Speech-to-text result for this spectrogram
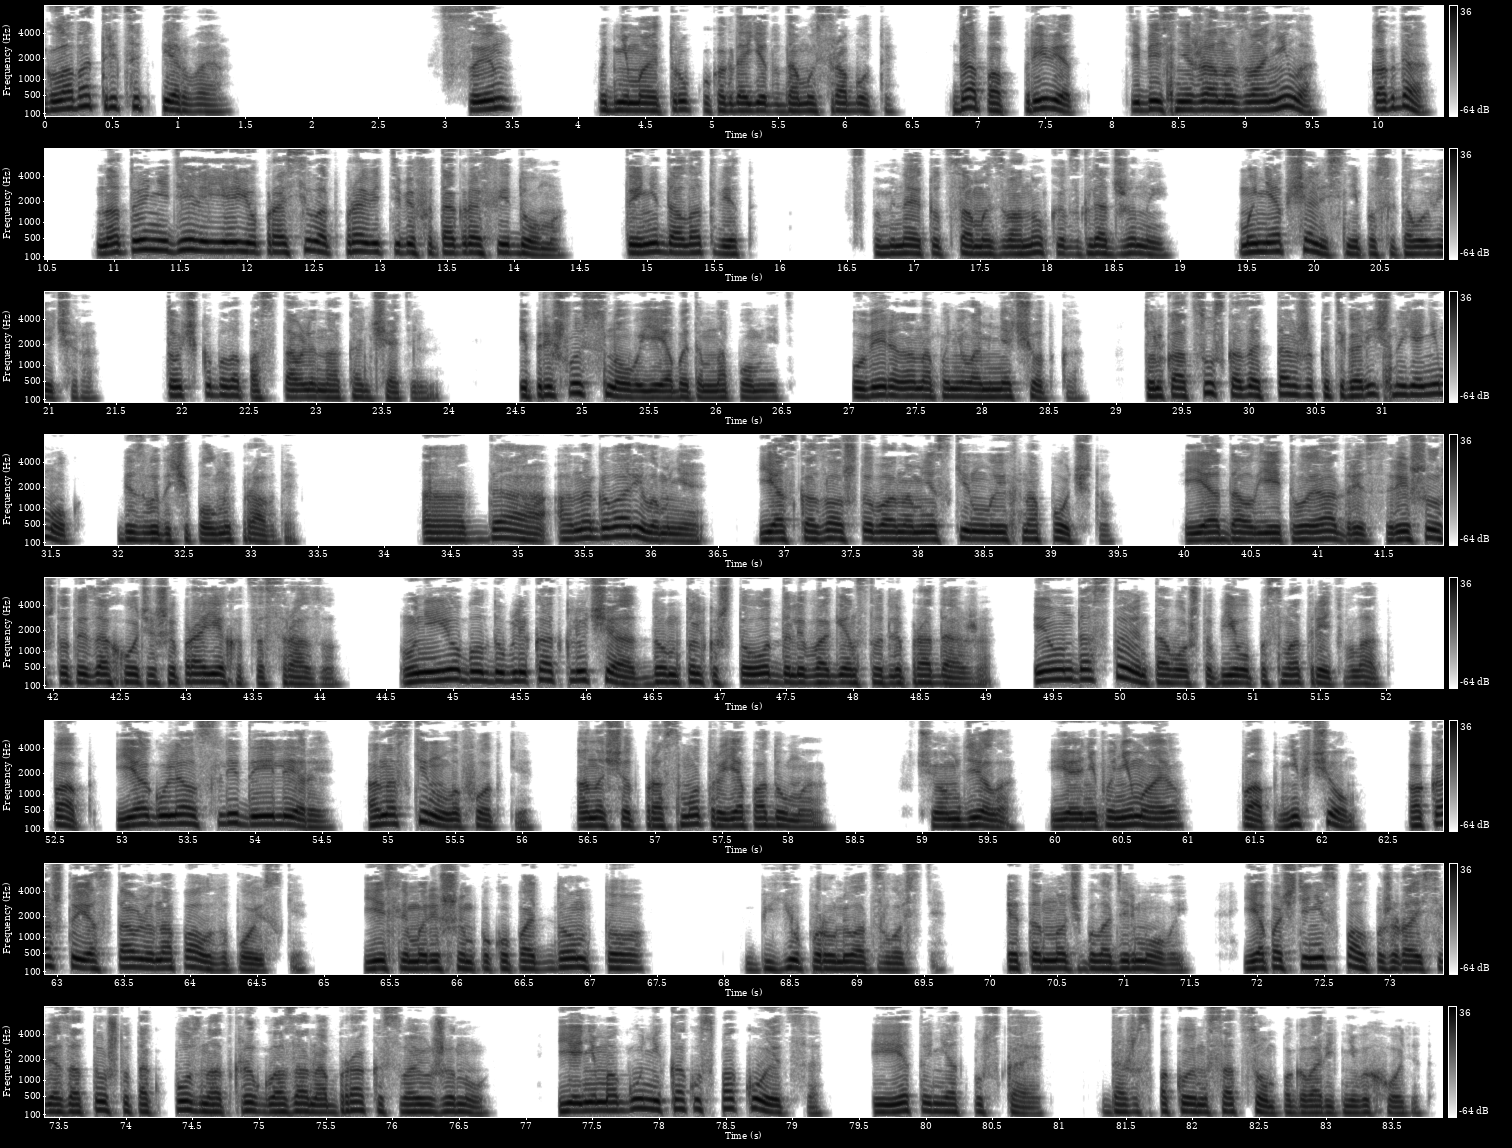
Глава 31. «Сын?» — поднимает трубку, когда еду домой с работы. «Да, пап, привет. Тебе Снежана звонила? Когда?» «На той неделе я ее просил отправить тебе фотографии дома. Ты не дал ответ». Вспоминаю тот самый звонок и взгляд жены. Мы не общались с ней после того вечера. Точка была поставлена окончательно. И пришлось снова ей об этом напомнить. Уверена, она поняла меня четко. Только отцу сказать так же категорично я не мог, без выдачи полной правды. А, да, она говорила мне. Я сказал, чтобы она мне скинула их на почту. Я дал ей твой адрес, решил, что ты захочешь и проехаться сразу. У нее был дубликат ключа, дом только что отдали в агентство для продажи. И он достоин того, чтобы его посмотреть, Влад. Пап, я гулял с Лидой и Лерой. Она скинула фотки. А насчет просмотра я подумаю. «В чем дело? Я не понимаю». «Пап, ни в чем. Пока что я ставлю на паузу поиски. Если мы решим покупать дом, то...» Бью по рулю от злости. Эта ночь была дерьмовой. Я почти не спал, пожирая себя за то, что так поздно открыл глаза на брак и свою жену. Я не могу никак успокоиться, и это не отпускает. Даже спокойно с отцом поговорить не выходит.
